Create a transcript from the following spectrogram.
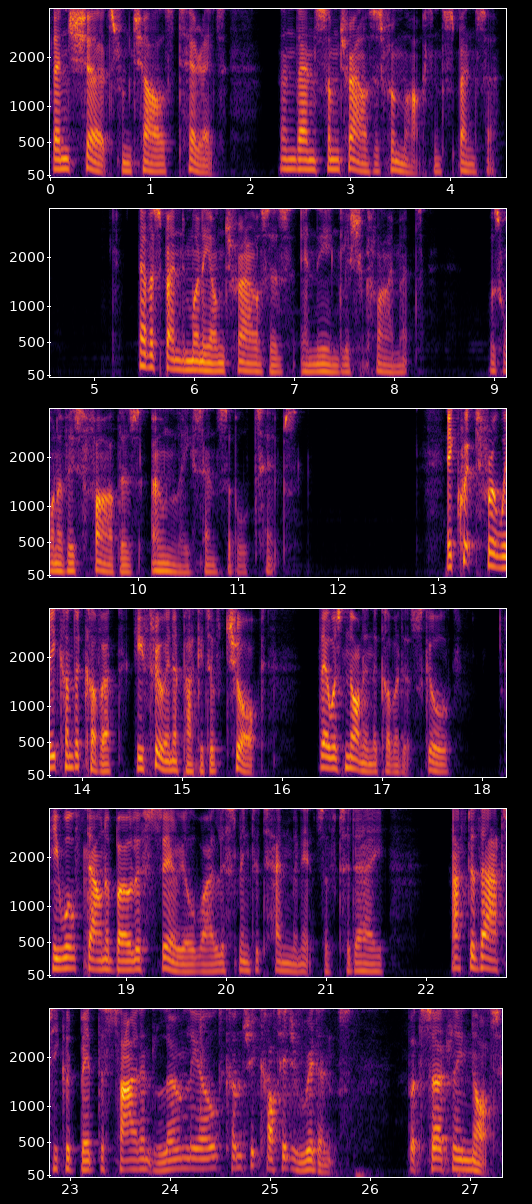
then shirts from Charles Tyrwhitt, and then some trousers from Marks and Spencer. Never spend money on trousers in the English climate was one of his father's only sensible tips. Equipped for a week under cover, he threw in a packet of chalk. There was none in the cupboard at school. He wolfed down a bowl of cereal while listening to ten minutes of today. After that, he could bid the silent, lonely old country cottage riddance, but certainly not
